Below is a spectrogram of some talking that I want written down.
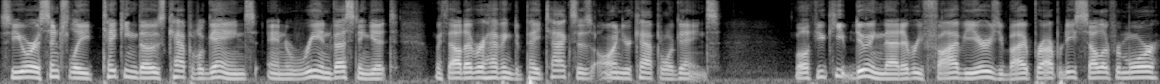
So you are essentially taking those capital gains and reinvesting it without ever having to pay taxes on your capital gains. Well, if you keep doing that every five years, you buy a property, sell it for more,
